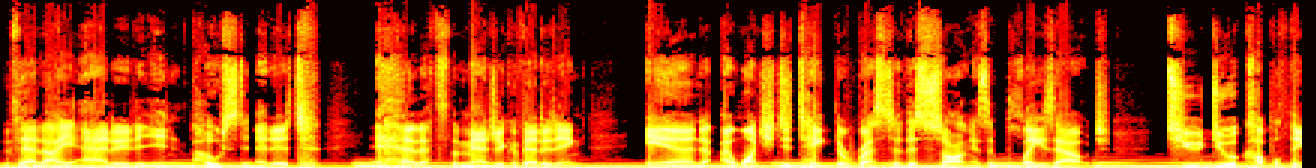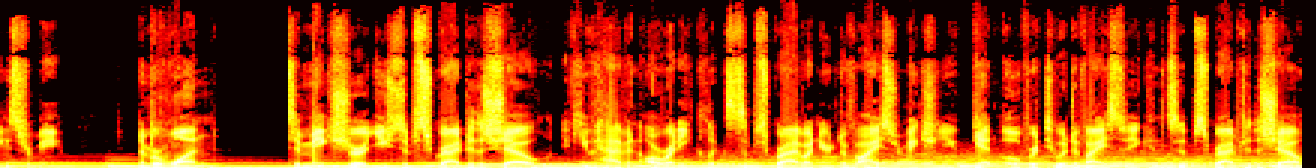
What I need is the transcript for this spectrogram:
that I added in post edit. That's the magic of editing. And I want you to take the rest of this song as it plays out to do a couple things for me. Number one, to make sure you subscribe to the show. If you haven't already, click subscribe on your device or make sure you get over to a device so you can subscribe to the show.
